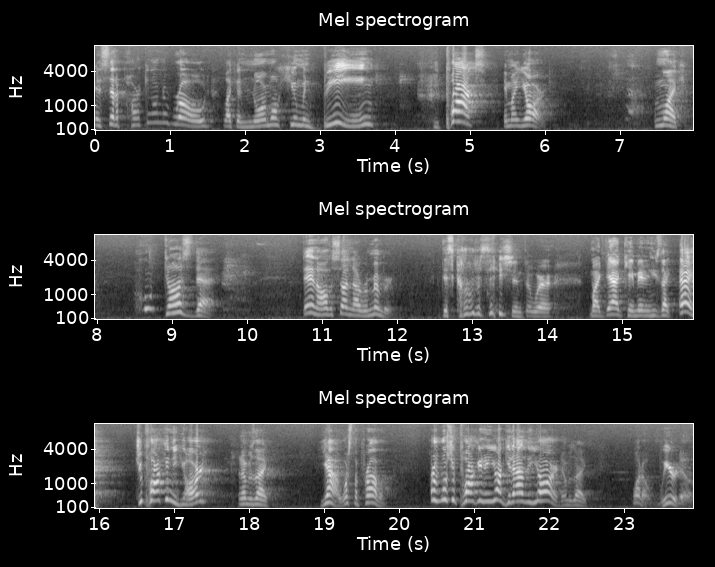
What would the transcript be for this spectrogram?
instead of parking on the road like a normal human being, he parks in my yard. I'm like, who does that? Then all of a sudden I remembered this conversation to where my dad came in and he's like, hey, you park in the yard? And I was like, yeah, what's the problem? I don't want you parking in the yard. Get out of the yard. And I was like, what a weirdo,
